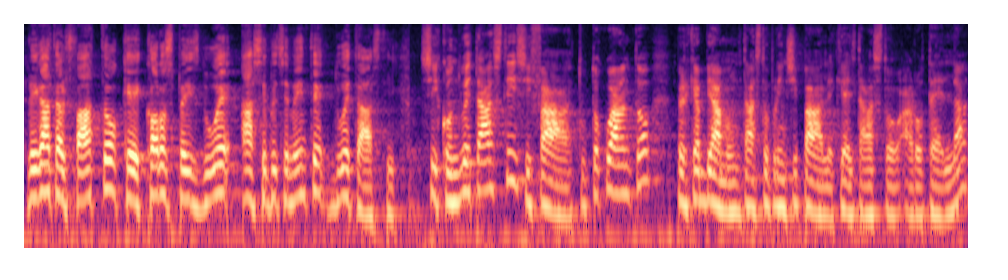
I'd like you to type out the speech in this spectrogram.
legata al fatto che CoroSpace 2 ha semplicemente due tasti. Sì, con due tasti si fa tutto quanto perché abbiamo un tasto principale che è il tasto a rotella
